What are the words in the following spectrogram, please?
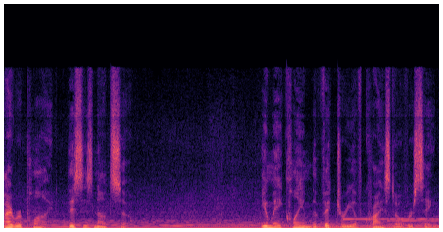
I replied, This is not so. You may claim the victory of Christ over Satan.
